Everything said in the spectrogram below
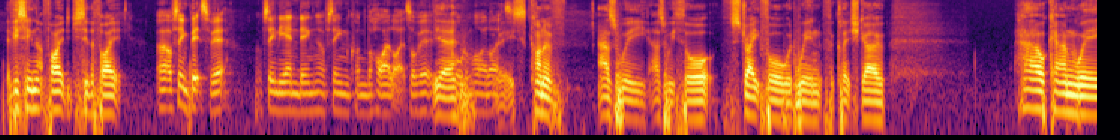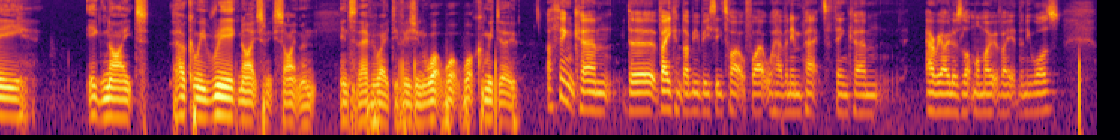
have you seen that fight? Did you see the fight? Uh, I've seen bits of it. I've seen the ending. I've seen kind of the highlights of it. If yeah, you call them highlights. It's kind of as we as we thought, straightforward win for Klitschko. How can we ignite? How can we reignite some excitement into the heavyweight division? What what what can we do? I think um, the vacant WBC title fight will have an impact. I think um, Arreola's a lot more motivated than he was.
